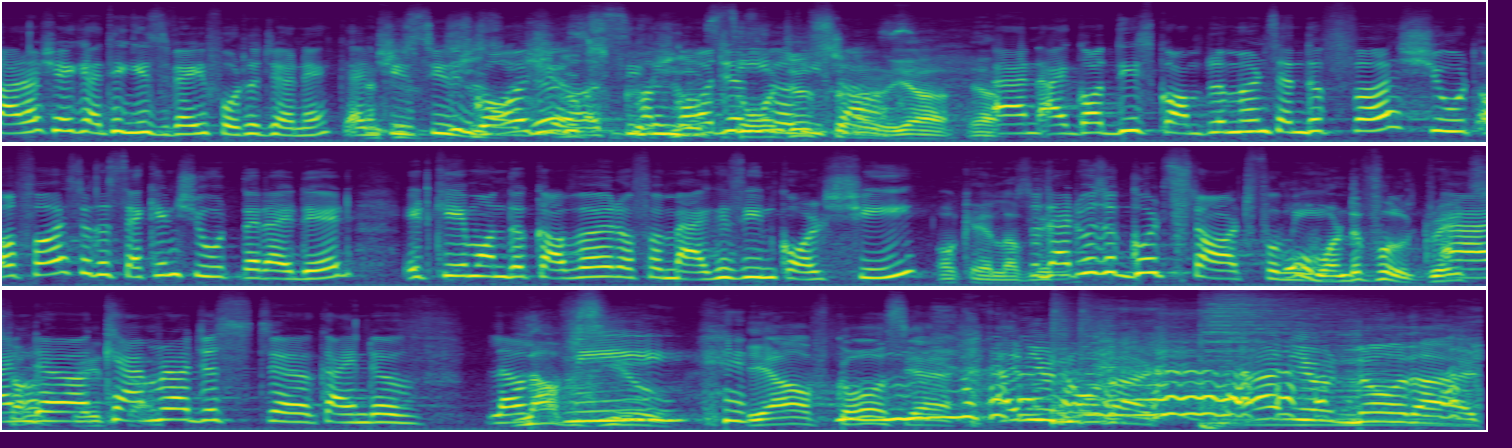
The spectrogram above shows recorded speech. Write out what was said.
Zara Sheikh. I think is very photogenic, and, And she's, she's- she's she's gorgeous. gorgeous. She's She looks gorgeous. gorgeous she in her, does. yeah, yeah. And I got these compliments. And the first shoot, or first or the second shoot that I did, it came on the cover of a magazine called She. Okay, lovely. So that was a good start for me. Oh, wonderful. Great and, start, uh, great start. camera just uh, kind of loved Loves me. you. Yeah, of course, yeah. And you know that. And you know that.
